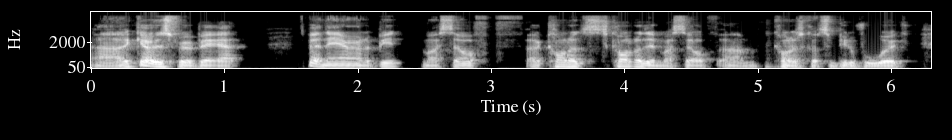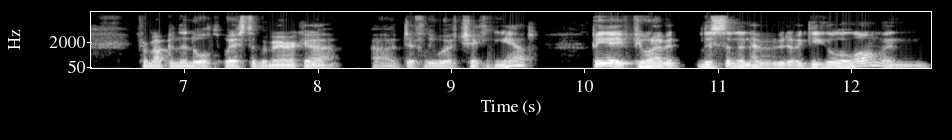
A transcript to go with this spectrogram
Uh, it goes for about it's about an hour and a bit. Myself, uh, Connor's Connor, then myself. Um, Connor's got some beautiful work from up in the northwest of America. Uh, definitely worth checking out. But yeah, if you want to have a listen and have a bit of a giggle along, and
